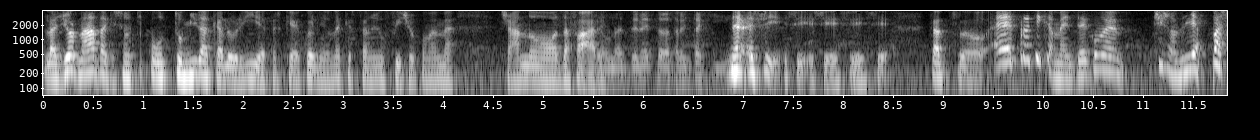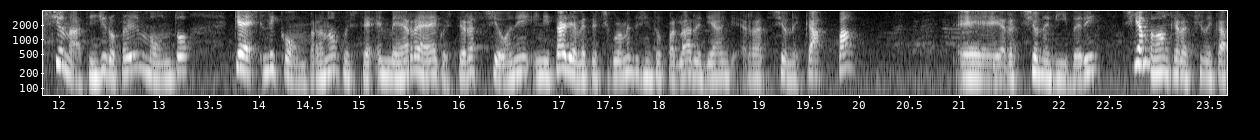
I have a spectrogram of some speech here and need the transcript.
la giornata, che sono tipo 8000 calorie, perché quelli non è che stanno in ufficio come me, hanno da fare. Una zenetta da 30 kg. Eh, sì, sì, sì, sì, sì. Tanto è praticamente come ci sono degli appassionati in giro per il mondo che li comprano queste MRE, queste razioni. In Italia avete sicuramente sentito parlare di anche razione K e razione viveri. Si chiamano anche razione K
